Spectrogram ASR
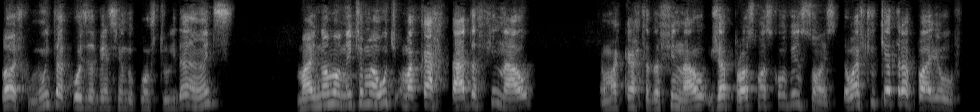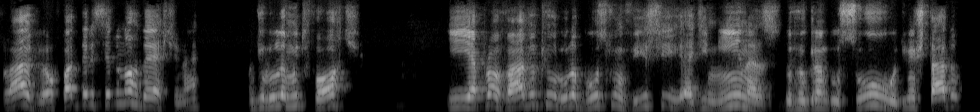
Lógico, muita coisa vem sendo construída antes, mas normalmente é uma, última, uma cartada final, é uma cartada final já próxima às convenções. Eu acho que o que atrapalha o Flávio é o fato dele ser do Nordeste, né? Onde o Lula é muito forte, e é provável que o Lula busque um vice é, de Minas, do Rio Grande do Sul, de um estado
